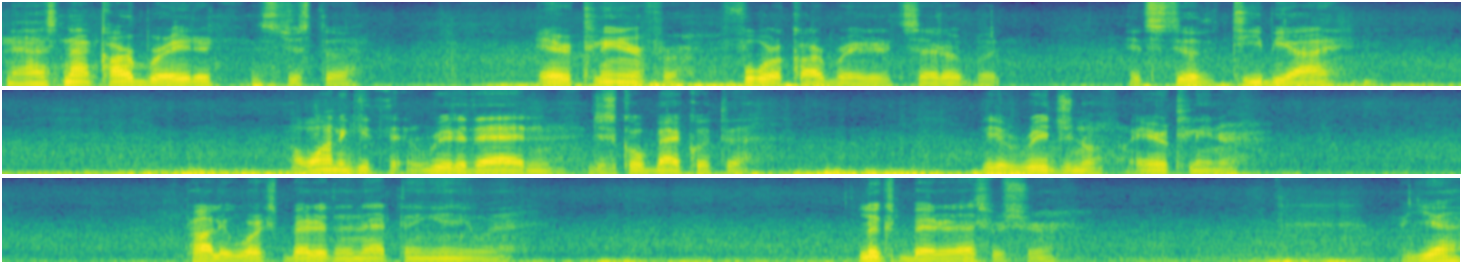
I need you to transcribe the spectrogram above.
Now it's not carbureted. It's just a air cleaner for for a carbureted setup, but it's still the TBI. I want to get rid of that and just go back with the the original air cleaner. Probably works better than that thing anyway. Looks better, that's for sure. But yeah.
